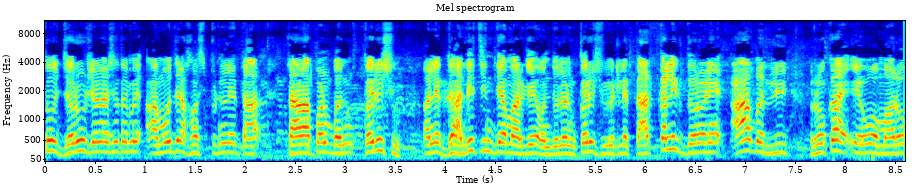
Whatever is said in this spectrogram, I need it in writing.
તો જરૂર જણાશે તમે. આમોદરા હોસ્પિટલને તાળા પણ બંધ કરીશું અને ગાંધી ચિંતા માર્ગે આંદોલન કરીશું એટલે તાત્કાલિક ધોરણે આ બદલી રોકાય એવો અમારો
